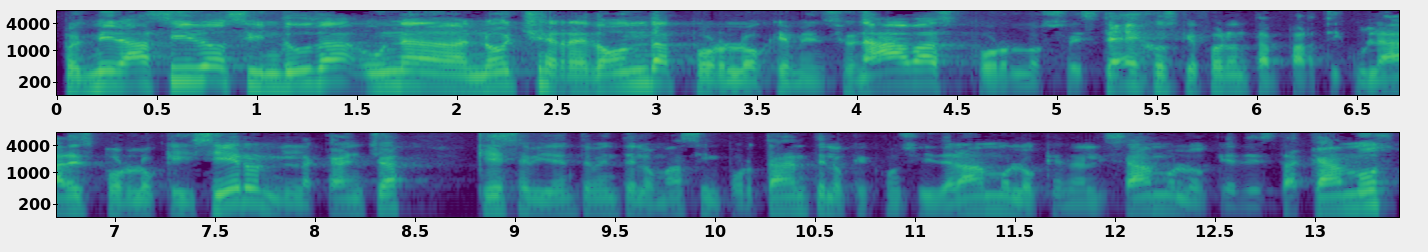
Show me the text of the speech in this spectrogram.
Pues mira, ha sido sin duda una noche redonda por lo que mencionabas, por los festejos que fueron tan particulares, por lo que hicieron en la cancha, que es evidentemente lo más importante, lo que consideramos, lo que analizamos, lo que destacamos.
